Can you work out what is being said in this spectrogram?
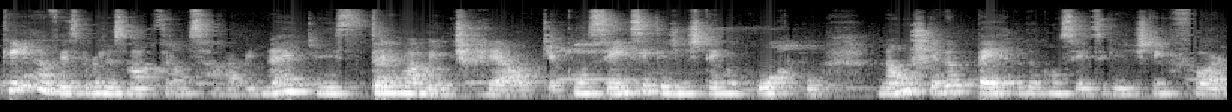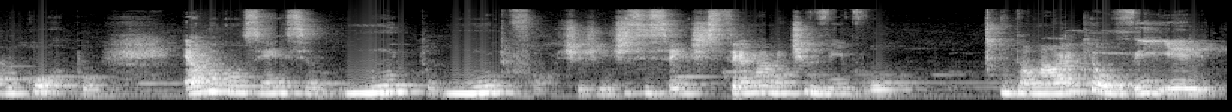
quem já fez projeção astral sabe, né, que é extremamente real, que a consciência que a gente tem no corpo não chega perto da consciência que a gente tem fora do corpo. É uma consciência muito, muito forte, a gente se sente extremamente vivo. Então, na hora que eu vi ele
